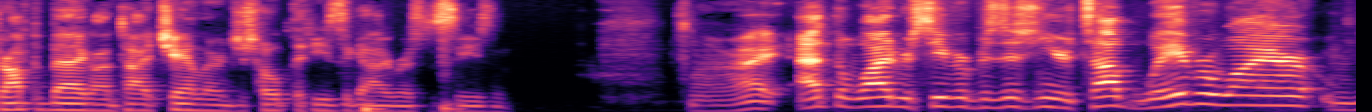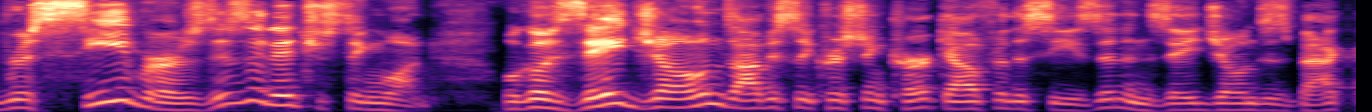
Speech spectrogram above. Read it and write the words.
drop the bag on Ty Chandler and just hope that he's the guy the rest of the season. All right. At the wide receiver position, your top waiver wire receivers. This is an interesting one. We'll go Zay Jones, obviously Christian Kirk out for the season, and Zay Jones is back.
